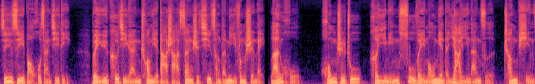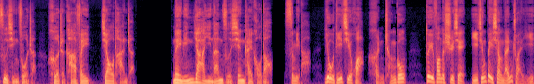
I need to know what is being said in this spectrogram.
，ZZ 保护伞基地位于科技园创业大厦三十七层的密封室内，蓝狐。红蜘蛛和一名素未谋面的亚裔男子呈品字形坐着，喝着咖啡，交谈着。那名亚裔男子先开口道：“思密达，诱敌计划很成功，对方的视线已经被向南转移，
